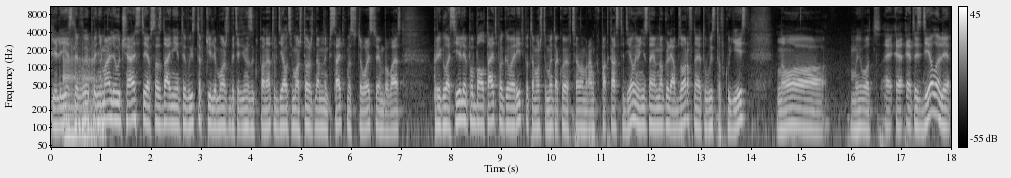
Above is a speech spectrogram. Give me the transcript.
Или если а... вы принимали участие в создании этой выставки, или, может быть, один из экспонатов делаете, может тоже нам написать. Мы с удовольствием бы вас пригласили поболтать, поговорить, потому что мы такое в целом в рамках подкаста делаем. Я не знаю, много ли обзоров на эту выставку есть, но мы вот э, э, это сделали.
